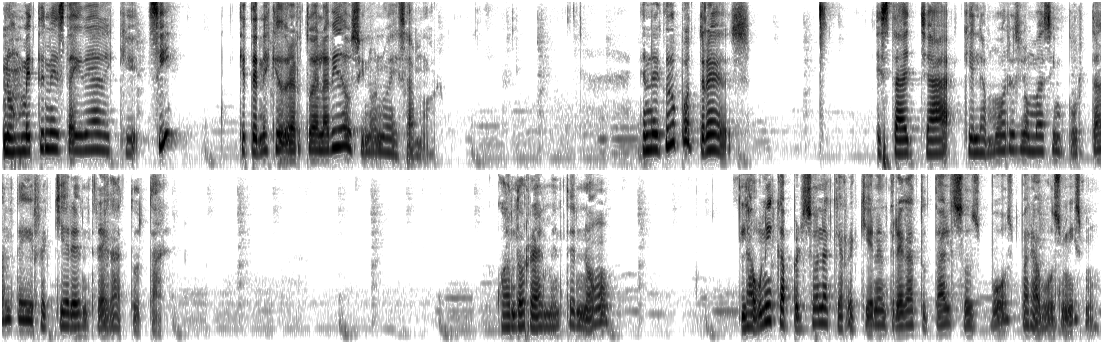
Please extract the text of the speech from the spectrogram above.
nos meten esta idea de que sí, que tenés que durar toda la vida o si no, no es amor. En el grupo 3 está ya que el amor es lo más importante y requiere entrega total. Cuando realmente no. La única persona que requiere entrega total sos vos para vos mismo.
